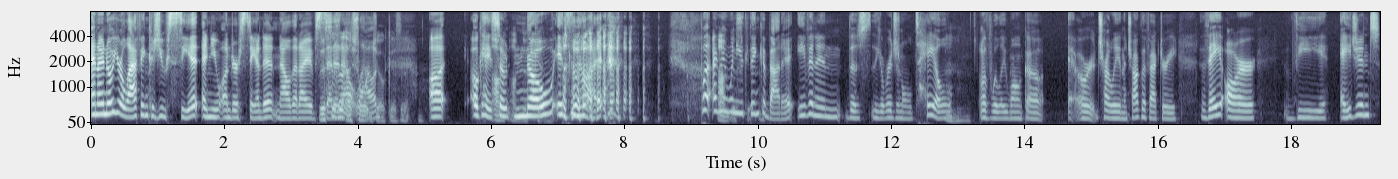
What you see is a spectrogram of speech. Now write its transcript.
and i know you're laughing because you see it and you understand it now that i have This said it out loud joke, is it? uh, okay, so I'm just no, it's not. but I mean, I'm when you just think about it, even in this the original tale Mm-hmm. of Willy Wonka eh, or Charlie and the Chocolate Factory, they are the agent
